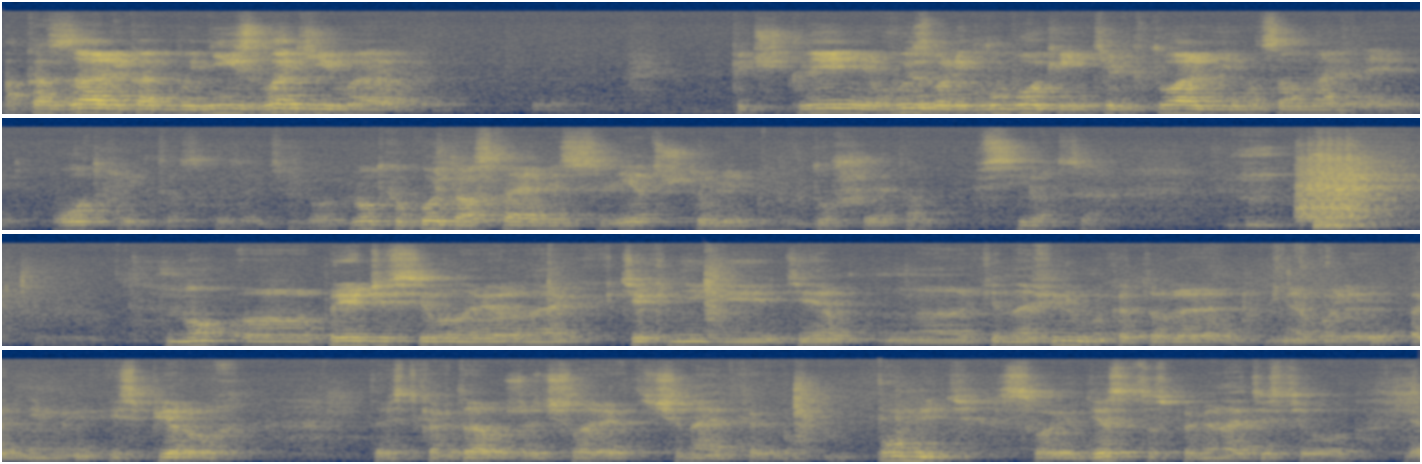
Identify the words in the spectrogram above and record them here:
оказали как бы неизгладимое впечатление, вызвали глубокий интеллектуальный, эмоциональный отклик, так сказать. Вот, вот какой-то оставили след, что ли, в душе, там, в сердце. Ну, э, прежде всего, наверное, те книги, те э, кинофильмы, которые были одними из первых. То есть, когда уже человек начинает как бы помнить свое детство, вспоминать то есть его, Да.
